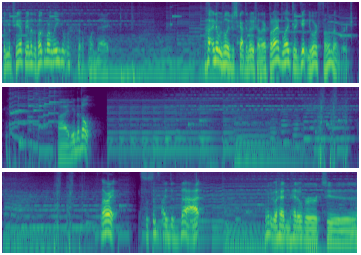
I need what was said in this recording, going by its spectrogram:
Been the champion of the Pokemon League one day. I know we've only just got to know each other, but I'd like to get your phone number. I need an adult. Alright, so since I did that, I'm gonna go ahead and head over to...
